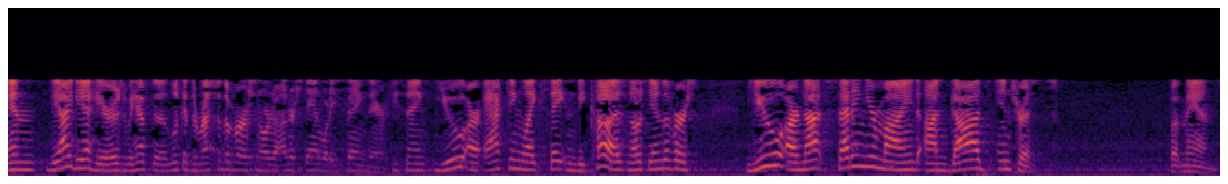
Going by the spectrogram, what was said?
And the idea here is we have to look at the rest of the verse in order to understand what he's saying there. He's saying, You are acting like Satan because, notice the end of the verse, you are not setting your mind on God's interests, but man's.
